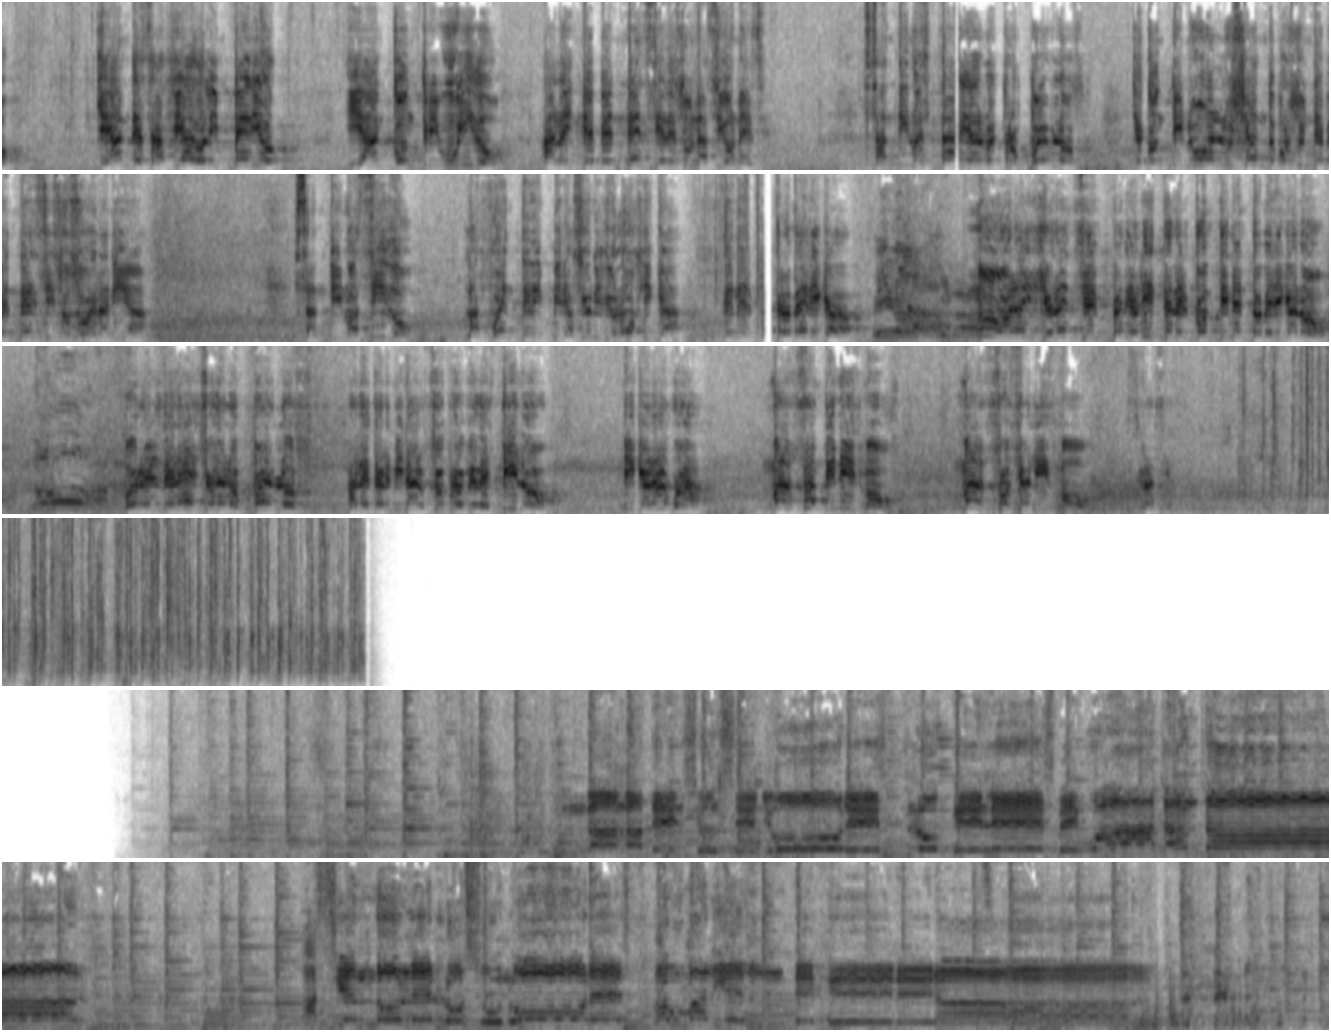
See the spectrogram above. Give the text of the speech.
que han desafiado al imperio y han contribuido a la independencia de sus naciones. Sandino está a nuestros pueblos que continúan luchando por su independencia y su soberanía. Sandino ha sido la fuente de inspiración ideológica en el Centroamérica. No a la injerencia imperialista en el continente americano. Por el derecho de los pueblos a determinar su propio destino. Nicaragua, más sandinismo, más socialismo. Gracias. Pongan atención, señores, lo que honores a un valiente general.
